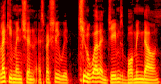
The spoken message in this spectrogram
Like you mentioned, especially with Chilwell and James bombing down.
